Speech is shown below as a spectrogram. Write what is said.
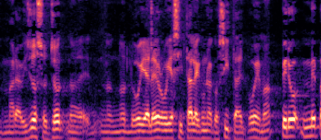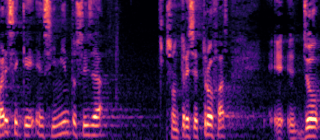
maravilloso. Yo no, lo voy a leer, voy a citar alguna cosita del poema, pero me parece que en Cimientos ella son tres estrofas. Eh, eh, yo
